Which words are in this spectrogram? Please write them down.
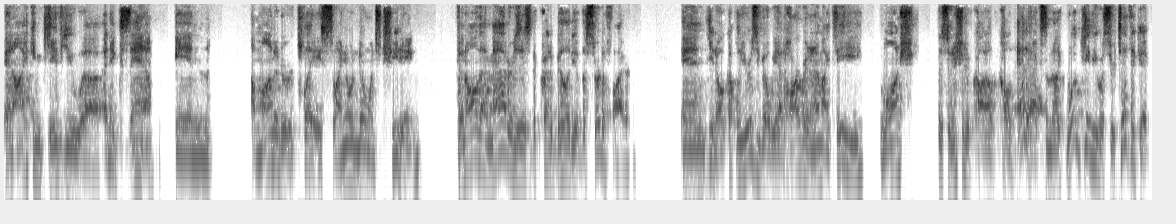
and I can give you uh, an exam in a monitored place, so I know no one's cheating, then all that matters is the credibility of the certifier. And, you know, a couple of years ago, we had Harvard and MIT launch this initiative called, called edX, and they're like, we'll give you a certificate.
